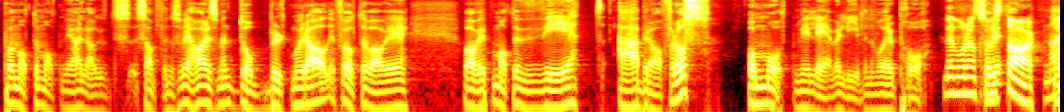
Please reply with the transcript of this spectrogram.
på en måte måten vi har lagd samfunnet. Så vi har liksom en dobbeltmoral i forhold til hva vi, hva vi på en måte vet er bra for oss, og måten vi lever livene våre på. Men hvordan skal vi vi- starte Nei.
